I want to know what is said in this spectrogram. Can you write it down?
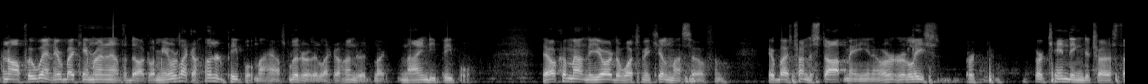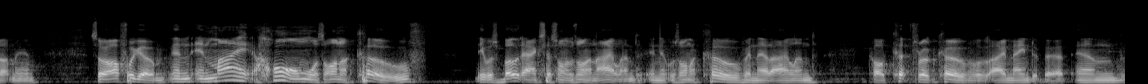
and off we went. And everybody came running out the dock. I mean, there was like 100 people at my house, literally, like 100, like 90 people. They all come out in the yard to watch me kill myself. And everybody's trying to stop me, you know, or, at least per- pretending to try to stop me. And so off we go. And, and my home was on a cove. It was boat access on it was on an island, and it was on a cove in that island called Cutthroat Cove. I named it that. And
